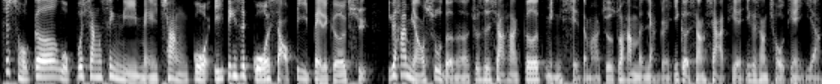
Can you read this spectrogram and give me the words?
这首歌，我不相信你没唱过，一定是国小必备的歌曲，因为它描述的呢，就是像他歌名写的嘛，就是说他们两个人一个像夏天，一个像秋天一样，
